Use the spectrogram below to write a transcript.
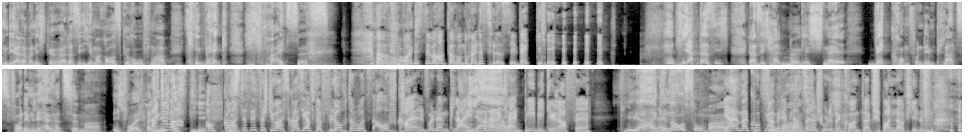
Und die hat aber nicht gehört, dass ich immer rausgerufen habe, geh weg, ich weiß es. Oh Aber warum Gott. wolltest du überhaupt, warum wolltest du, dass sie weggeht? Ja, dass ich, dass ich halt möglichst schnell wegkomme von dem Platz vor dem Lehrerzimmer. Ich wollte halt Ach, nicht, war, dass die. oh Gott, das ist, du warst quasi auf der Flucht, du wurdest aufgehalten von deinem kleinen, Ja. von deiner kleinen Babygiraffe. das, ja, alles. genau so war's. Ja, mal gucken, so ob ihr den Platz an der Schule bekommt. Bleibt spannend auf jeden Fall.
